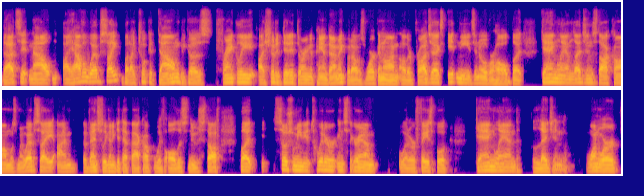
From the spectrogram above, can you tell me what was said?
That's it. Now I have a website, but I took it down because frankly, I should have did it during the pandemic, but I was working on other projects. It needs an overhaul, but ganglandlegends.com was my website. I'm eventually going to get that back up with all this new stuff. But social media, Twitter, Instagram, whatever, Facebook, Gangland Legend, one word,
